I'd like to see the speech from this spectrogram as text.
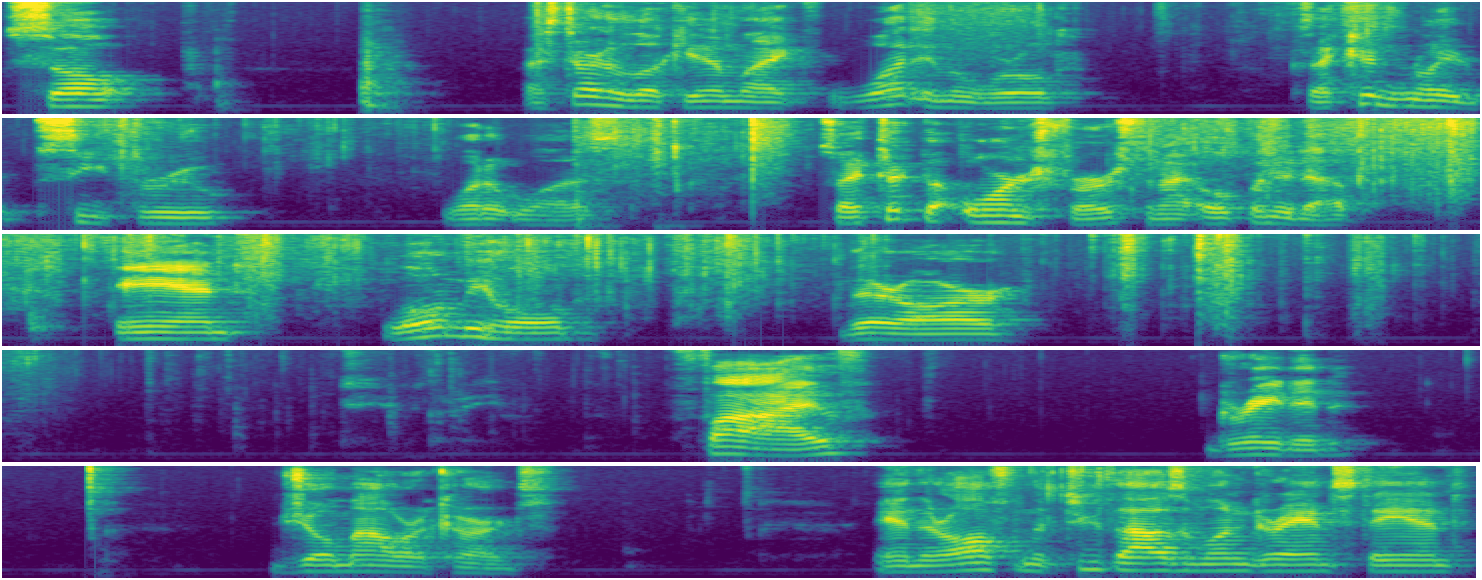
So I started looking. I'm like, what in the world? Because I couldn't really see through what it was. So I took the orange first and I opened it up. And lo and behold, there are five graded Joe Mauer cards. And they're all from the 2001 Grandstand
